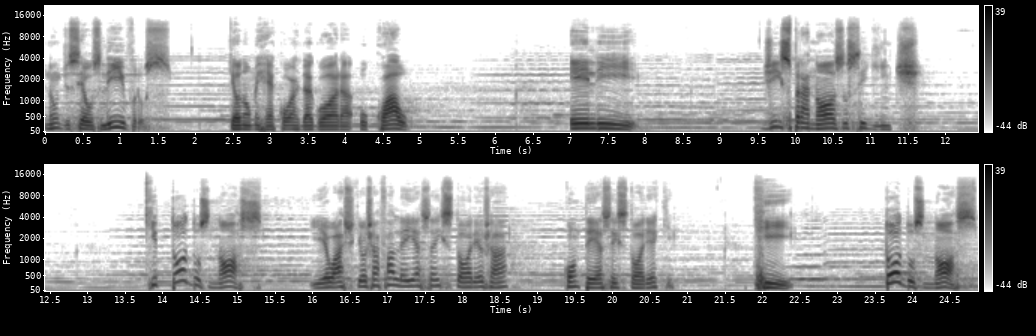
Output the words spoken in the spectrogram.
num de seus livros, que eu não me recordo agora o qual, ele diz para nós o seguinte: que todos nós, e eu acho que eu já falei essa história, eu já contei essa história aqui que todos nós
